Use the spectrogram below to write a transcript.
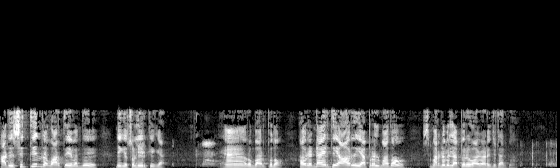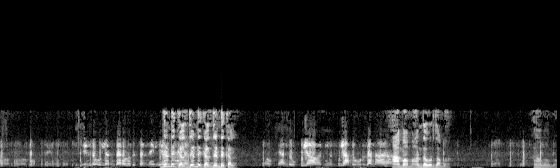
அது சித்தின்ற வார்த்தையை வந்து நீங்க சொல்லியிருக்கீங்க. ரொம்ப அற்புதம். அவர் ரெண்டாயிரத்தி ஆறு ஏப்ரல் மாதம் மரணமில்லா பெருவாழ் அடைஞ்சிட்டாருமா? திண்டுக்கல் திண்டுக்கல் திண்டுக்கல். வந்து ஃபுல்லா அந்த ஊர் தானா? ஆமாமா அந்த ஊர் தாம்மா. ஆமாமா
